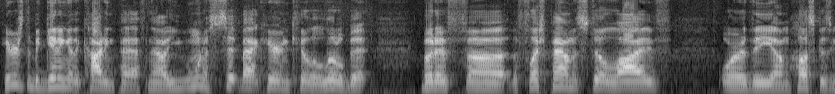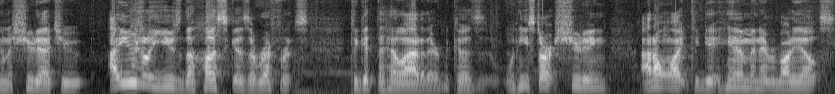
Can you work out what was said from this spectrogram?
Here's the beginning of the kiting path. Now you want to sit back here and kill a little bit, but if uh, the flesh pound is still alive or the um, husk is going to shoot at you, I usually use the husk as a reference to get the hell out of there because when he starts shooting I don't like to get him and everybody else,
